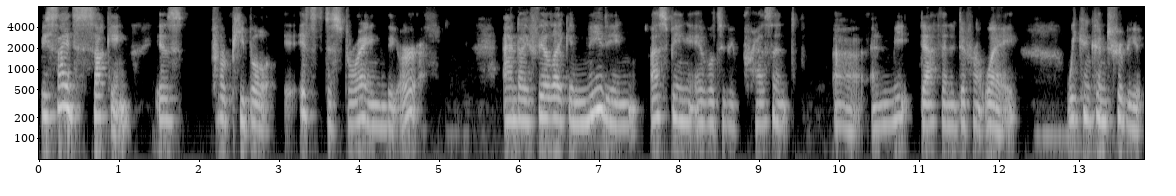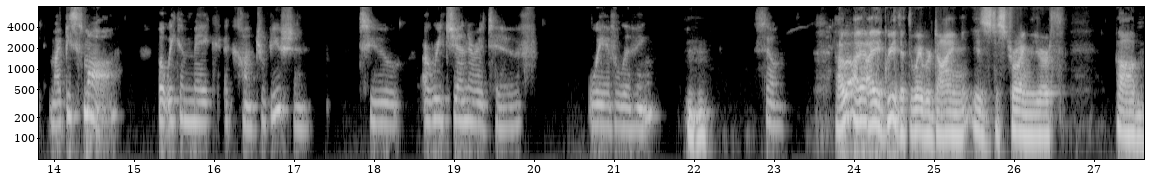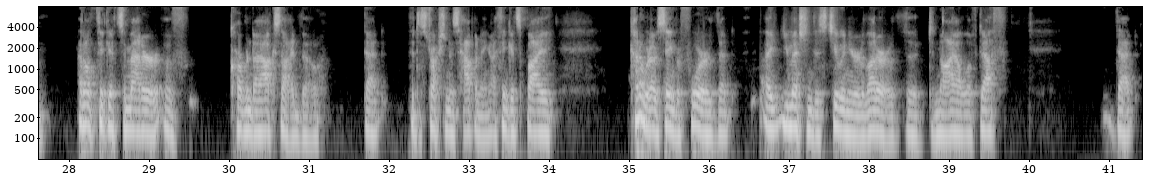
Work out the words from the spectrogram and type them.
besides sucking, is for people it's destroying the earth. And I feel like in meeting us being able to be present uh, and meet death in a different way, we can contribute. It might be small, but we can make a contribution to a regenerative way of living. Mm-hmm. So, I, I, agree that the way we're dying is destroying the earth. Um, I don't think it's a matter of carbon dioxide, though, that the destruction is happening. I think it's by kind of what I was saying before that I, you mentioned this too in your letter the denial of death. That,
